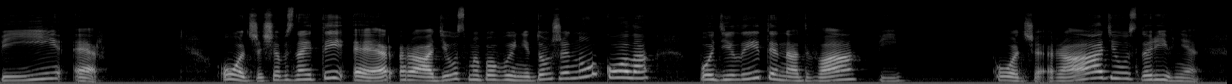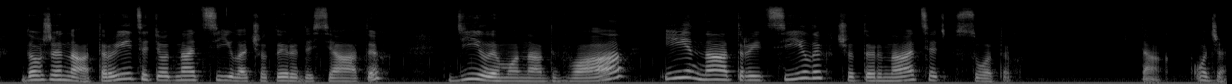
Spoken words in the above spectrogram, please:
πr. Отже, щоб знайти r радіус, ми повинні довжину кола поділити на 2 π. Отже, радіус дорівнює довжина 31,4 ділимо на 2 і на 3,14. Так, отже,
